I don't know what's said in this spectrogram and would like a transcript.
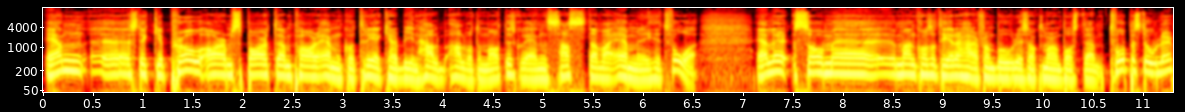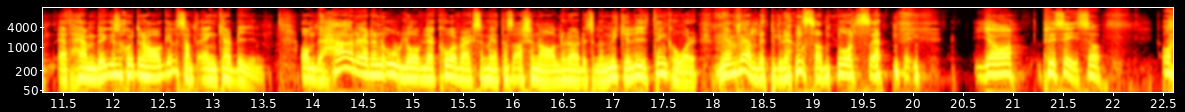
en eh, stycke Pro Arm Spartan Par MK3 karbin halv, halvautomatisk och en Sastava M92. Eller som eh, man konstaterar här från Boris och Morgonposten, två pistoler, ett hembygge som skjuter hagel samt en karbin. Om det här är den olovliga kårverksamhetens arsenal rör det sig om en mycket liten kår med en väldigt begränsad målsättning. Ja, precis. Så, och,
